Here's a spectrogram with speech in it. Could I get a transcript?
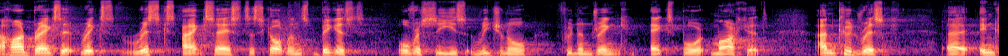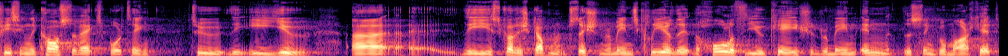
A hard Brexit risks, risks access to Scotland's biggest overseas regional food and drink export market and could risk uh, increasing the cost of exporting to the EU. Uh, the Scottish Government position remains clear that the whole of the UK should remain in the single market.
